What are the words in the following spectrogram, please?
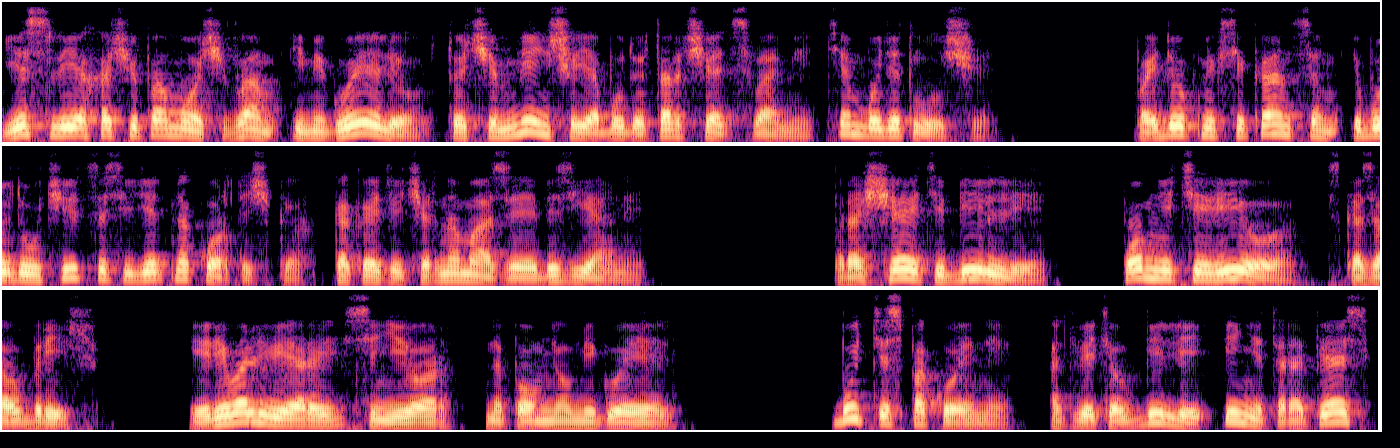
«Если я хочу помочь вам и Мигуэлю, то чем меньше я буду торчать с вами, тем будет лучше. Пойду к мексиканцам и буду учиться сидеть на корточках, как эти черномазые обезьяны». «Прощайте, Билли. Помните Рио», — сказал Бридж. «И револьверы, сеньор», — напомнил Мигуэль. «Будьте спокойны», — ответил Билли и, не торопясь,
